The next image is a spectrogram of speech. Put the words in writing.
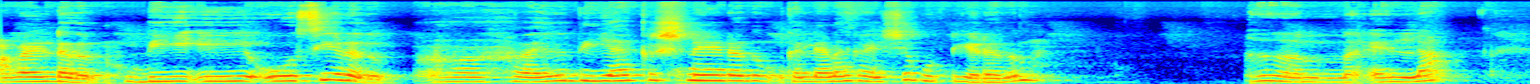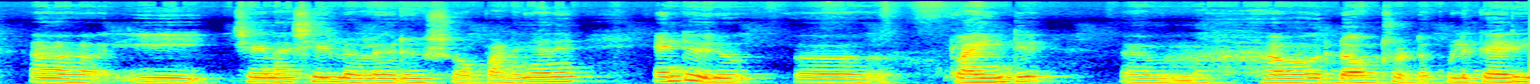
അവളുടേതും ദി ഈ ഓസിയുടേതും സിയുടേതും അതായത് ദിയാകൃഷ്ണയുടേതും കല്യാണം കഴിച്ച കുട്ടിയുടേതും എല്ലാം ഈ ചങ്ങനാശ്ശേരിയിലുള്ള ഒരു ഷോപ്പാണ്. ഞാൻ എന്റെ ഒരു ക്ലയന്റ് ഒരു ഡോക്ടറുണ്ട് പുള്ളിക്കാരി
